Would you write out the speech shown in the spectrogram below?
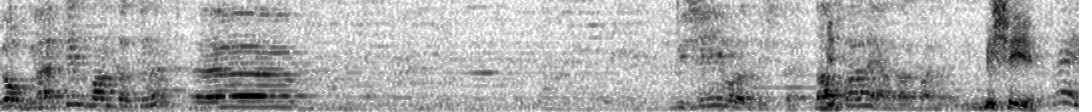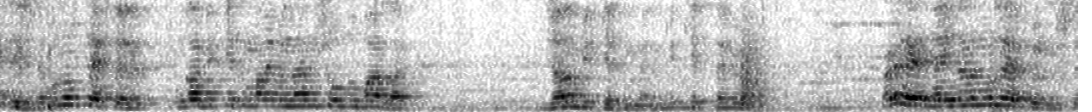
Yok, Merkez Bankası'nın ee, bir şeyi burası işte. Darphane ya, darphane. Bir şeyi. Neyse işte bu not defteri. Bu da Bitket'in bana göndermiş olduğu bardak. Canım Bitket'im benim. Bitket'i seviyorum. Öyle yayınlarımı burada yapıyorum işte.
